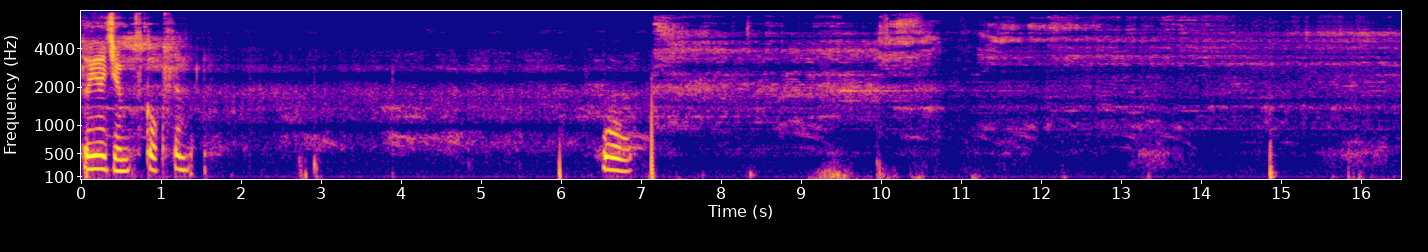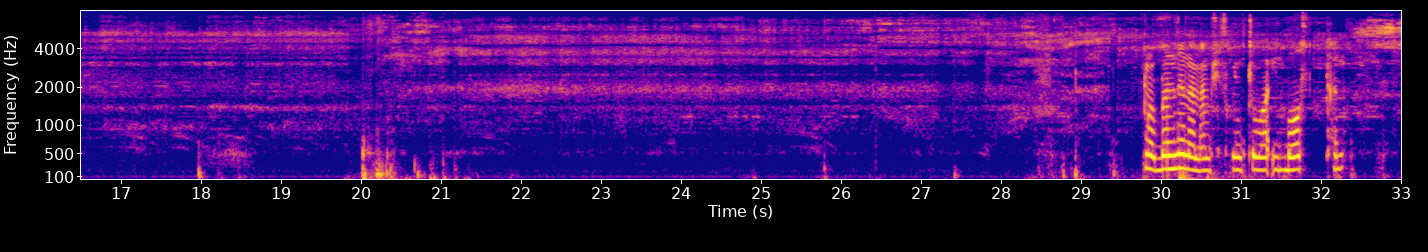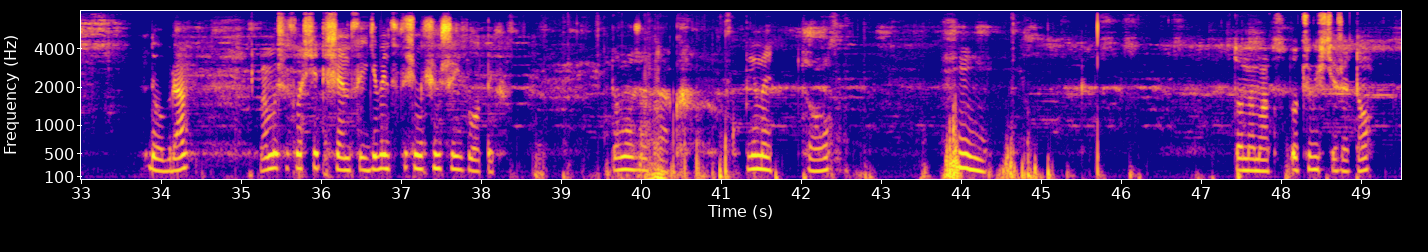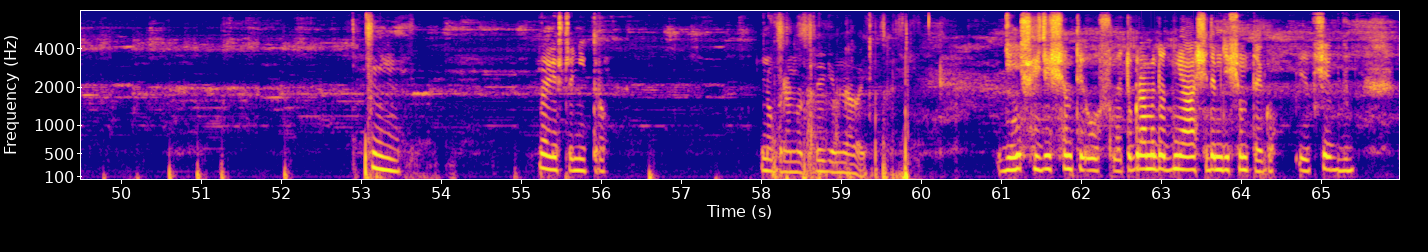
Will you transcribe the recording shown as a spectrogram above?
To jedziemy z koksem. Wow. No, benzyna nam się skończyła i Boston. Dobra. Mamy 16 tysięcy i 986 zł. To może tak. Kupimy to. Hmm. To na max. Oczywiście, że to. Hmm. No i jeszcze nitro. Dobra, no to jedziemy dalej. Dzień 68. To gramy do dnia 70. I wsi- Gdy,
